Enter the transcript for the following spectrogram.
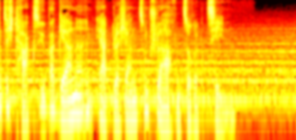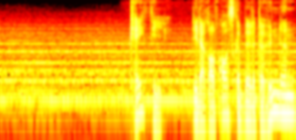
und sich tagsüber gerne in Erdlöchern zum Schlafen zurückziehen. Kathy, die darauf ausgebildete Hündin,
